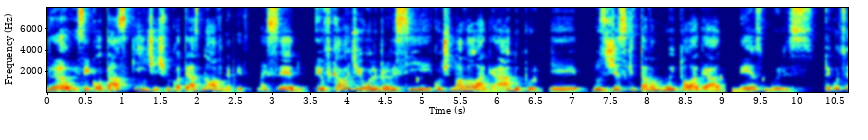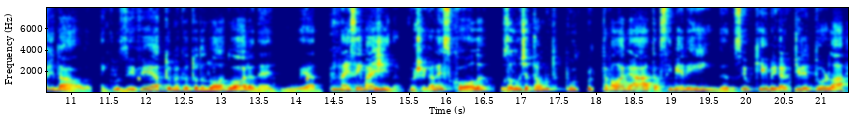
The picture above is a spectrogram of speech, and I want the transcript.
Não, e sem contar o seguinte, a gente ficou até às nove, né? Porque mais cedo. Eu ficava de olho para ver se continuava alagado, porque nos dias que estava muito alagado mesmo, eles tem condição de dar aula. Inclusive é a turma que eu tô dando aula agora, né? No EAD. Aí você imagina, eu chegar na escola, os alunos já estavam muito putos porque tava alagado, tava sem merenda, não sei o quê, brigaram com o diretor lá,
